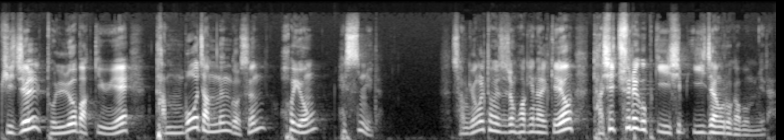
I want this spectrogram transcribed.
빚을 돌려받기 위해 담보 잡는 것은 허용했습니다. 성경을 통해서 좀 확인할게요. 다시 출애굽기 22장으로 가봅니다.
